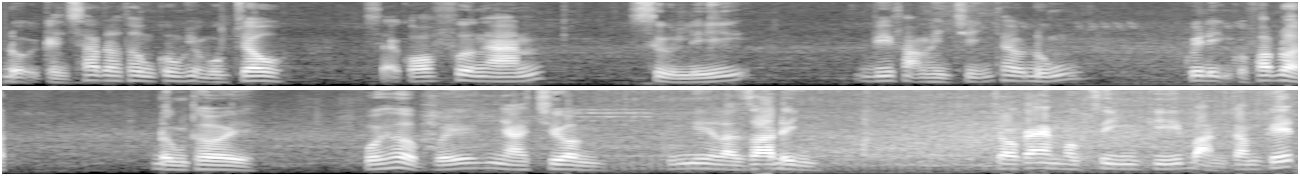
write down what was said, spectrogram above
Đội Cảnh sát Giao thông Công huyện Mộc Châu sẽ có phương án xử lý vi phạm hành chính theo đúng quy định của pháp luật. Đồng thời phối hợp với nhà trường cũng như là gia đình cho các em học sinh ký bản cam kết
